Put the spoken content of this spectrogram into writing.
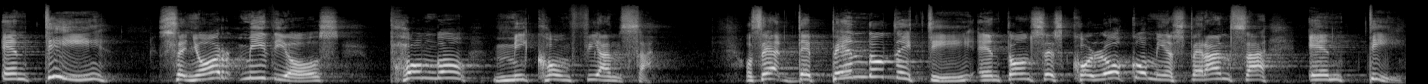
En ti, Señor mi Dios, pongo mi confianza. O sea, dependo de ti, entonces coloco mi esperanza en ti.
